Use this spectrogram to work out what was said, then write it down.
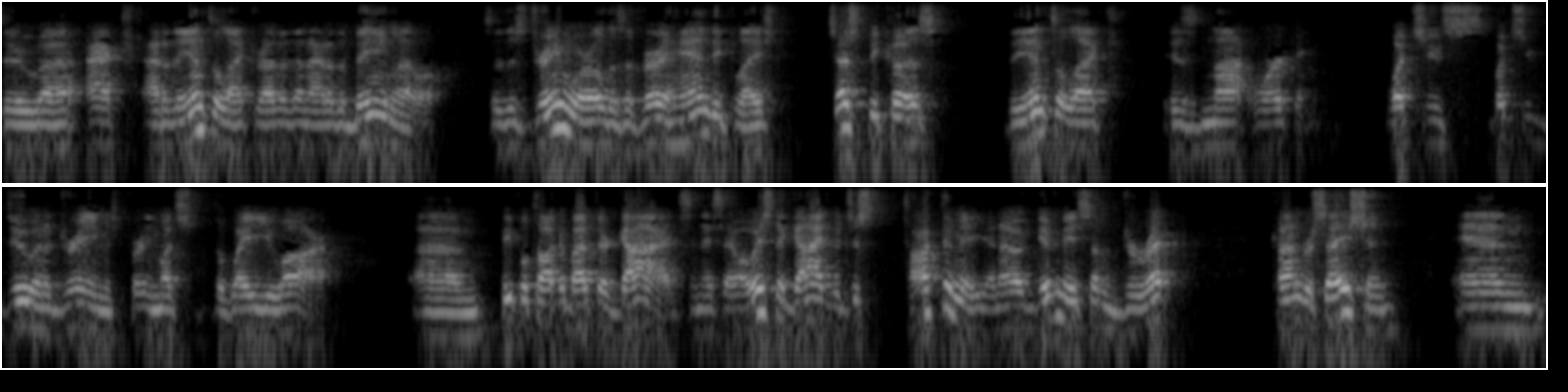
to uh, act out of the intellect rather than out of the being level. So this dream world is a very handy place just because the intellect is not working. What you what you do in a dream is pretty much the way you are. Um, people talk about their guides and they say, well, I wish the guide would just talk to me, you know, give me some direct conversation. And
